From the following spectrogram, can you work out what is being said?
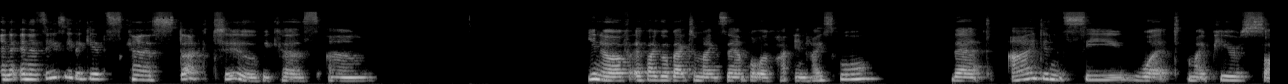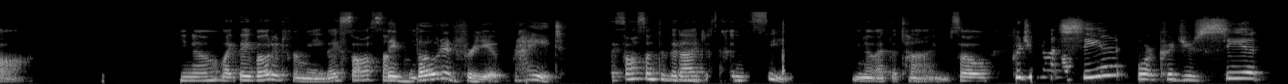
And and it's easy to get kind of stuck too because um you know, if, if I go back to my example of in high school, that I didn't see what my peers saw. You know, like they voted for me. They saw something. They voted for you, right? I saw something that I mm. just couldn't see, you know, at the time. So could you not see it, or could you see it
